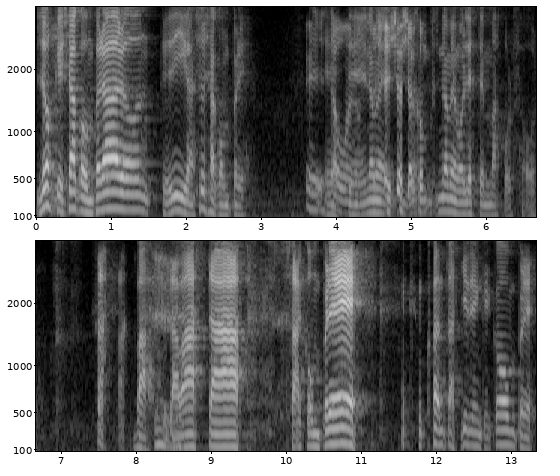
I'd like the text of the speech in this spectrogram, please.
Los Mm. que ya compraron, que digan, yo ya compré. Está Este, bueno. No me, yo ya no- compré. no me molesten más, por favor. basta, basta. Ya compré. ¿Cuántas quieren que compre?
